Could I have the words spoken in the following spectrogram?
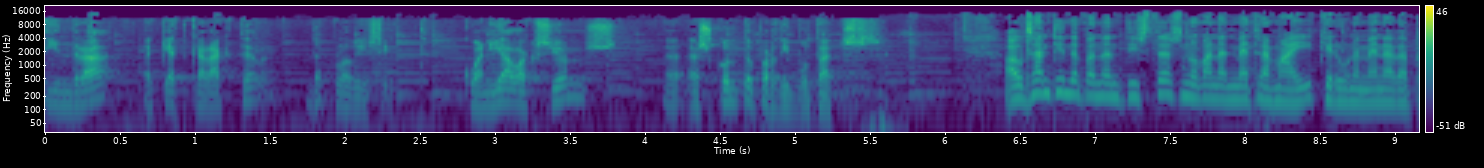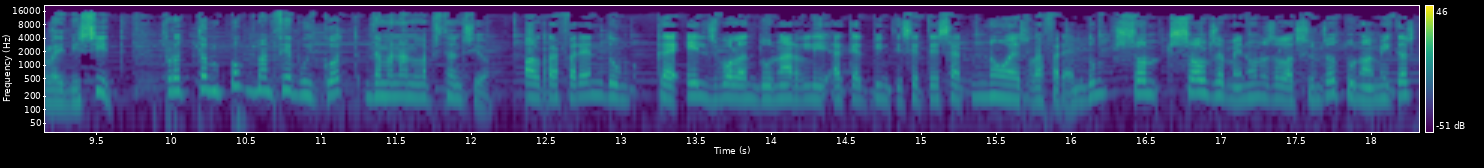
tindrà aquest caràcter de plebiscit. Quan hi ha eleccions, eh, es compta per diputats. Els antiindependentistes no van admetre mai que era una mena de plebiscit, però tampoc van fer boicot demanant l'abstenció. El referèndum que ells volen donar-li aquest 27S no és referèndum, són solament unes eleccions autonòmiques.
